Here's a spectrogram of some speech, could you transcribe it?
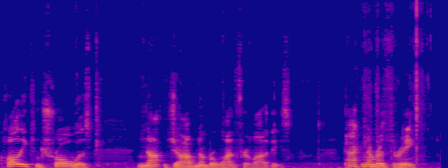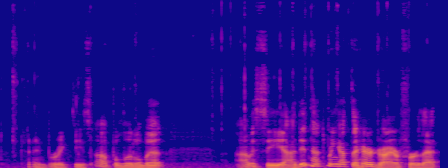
Quality control was not job number one for a lot of these. Pack number three. Okay, break these up a little bit. Obviously, I didn't have to bring out the hair dryer for that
